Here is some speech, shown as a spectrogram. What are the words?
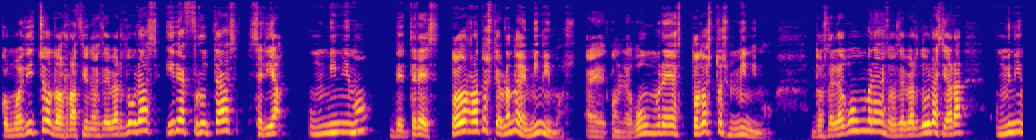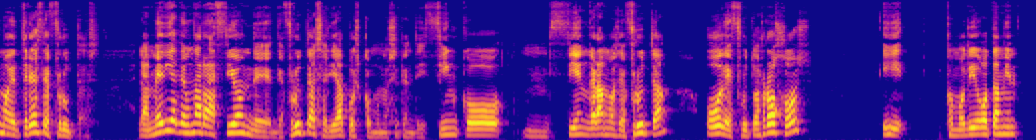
Como he dicho, dos raciones de verduras y de frutas sería un mínimo de tres. Todo el rato estoy hablando de mínimos, eh, con legumbres, todo esto es mínimo. Dos de legumbres, dos de verduras y ahora un mínimo de tres de frutas. La media de una ración de, de fruta sería pues como unos 75, 100 mm, gramos de fruta o de frutos rojos. Y como digo también,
